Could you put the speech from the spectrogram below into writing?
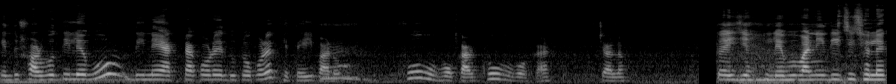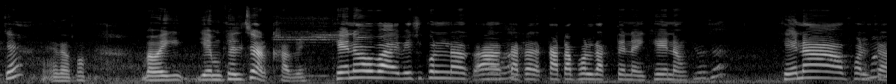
কিন্তু শরবতি লেবু দিনে একটা করে, দুটো করে খেতেই পারো। খুব উপকার খুব উপকার। চলো। তো এই যে লেবু বানিয়ে দিয়েছি ছেলেকে এরকম বাবাই গেম খেলছে আর খাবে। খেয়ে নাও বাবাই বেশিক্ষণ কাটা কাটা ফল রাখতে নাই খেয়ে নাও। খেয়ে নাও ফলটা।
